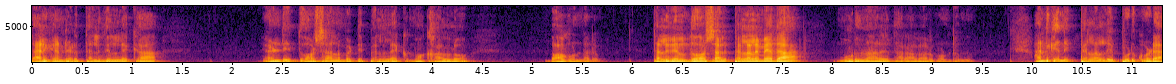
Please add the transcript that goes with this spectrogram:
దానికంటే తల్లిదండ్రుల యొక్క అండి దోషాలను బట్టి పిల్లల యొక్క ముఖాల్లో బాగుండరు. తల్లిదండ్రుల దోషాలు పిల్లల మీద మూడు నాలుగు తరాల వరకు ఉంటుంది. అందుకని పిల్లలు ఎప్పుడు కూడా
